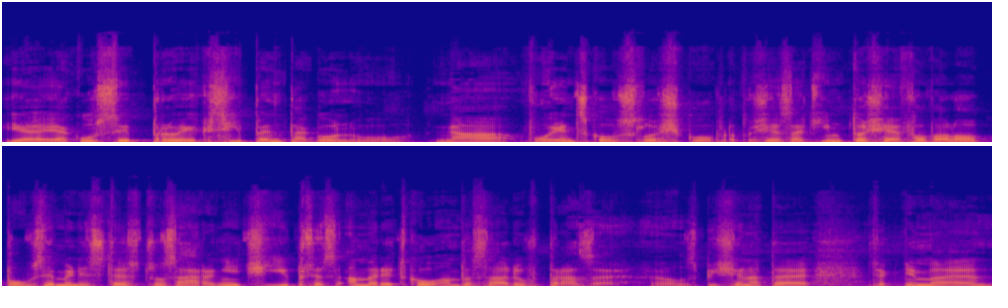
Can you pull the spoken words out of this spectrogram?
je jakousi projekcí Pentagonu na vojenskou složku, protože zatím to šéfovalo pouze ministerstvo zahraničí přes americkou ambasádu v Praze, jo? spíše na té, řekněme,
